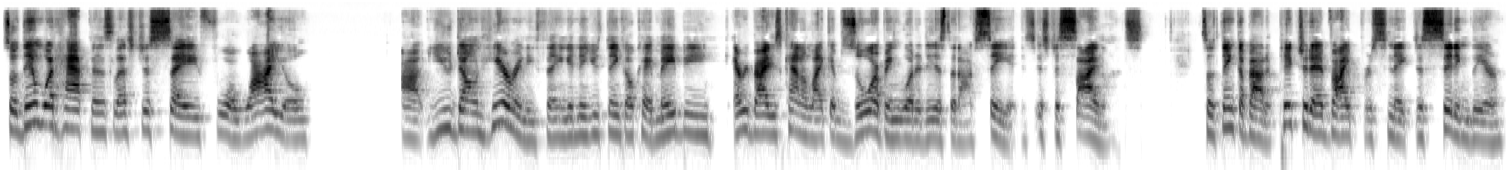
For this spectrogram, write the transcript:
So then what happens, let's just say for a while uh, you don't hear anything and then you think okay, maybe everybody's kind of like absorbing what it is that I've said. It's, it's just silence. So think about it. Picture that viper snake just sitting there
